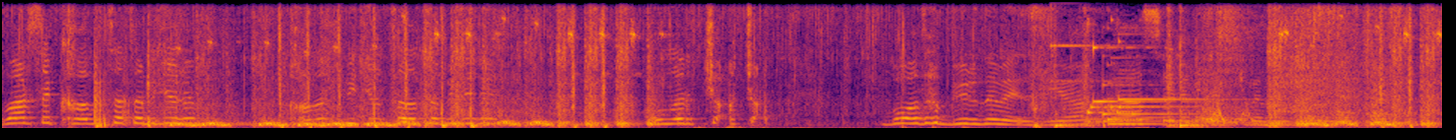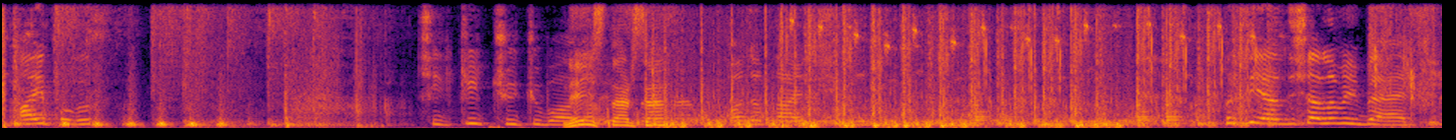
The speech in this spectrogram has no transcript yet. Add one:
Varsa kanıt atabilirim. Kanıt videosu atabilirim. Onları çat çat. Bu adam birine benziyor. Ben benziyor. Ayıp olur. Çirkin çünkü bu adam. Ne istersen Adam da aynı şey. Yanlış anlamayın be erkek.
